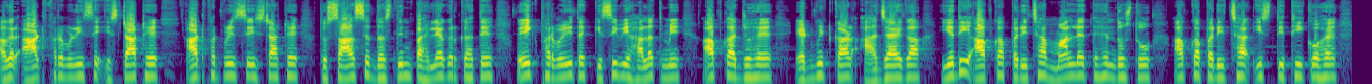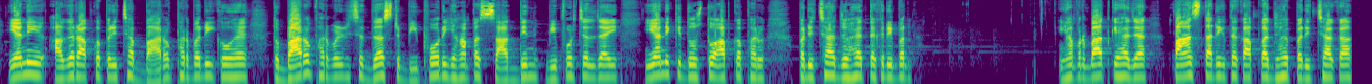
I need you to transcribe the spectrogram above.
अगर आठ फरवरी से स्टार्ट है, आठ फरवरी से स्टार्ट है तो सात से दस दिन पहले अगर कहते हैं तो एक फरवरी तक किसी भी हालत में आपका जो है एडमिट कार्ड आ जाएगा। यदि आपका परीक्षा मान लेते हैं दोस्तों, आपका परीक्षा इस तिथि को है, यानी अगर आपका परीक्षा बारह फरवरी को है तो बारह फरवरी से जस्ट बिफोर यहाँ पर सात दिन बिफोर चल जाए यानी कि दोस्तों, आपका परीक्षा जो है तकरीबन यहाँ पर बात किया जाए, पाँच तारीख तक आपका जो है परीक्षा का,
